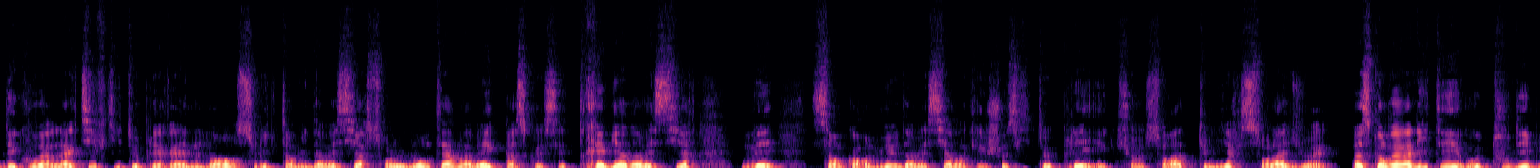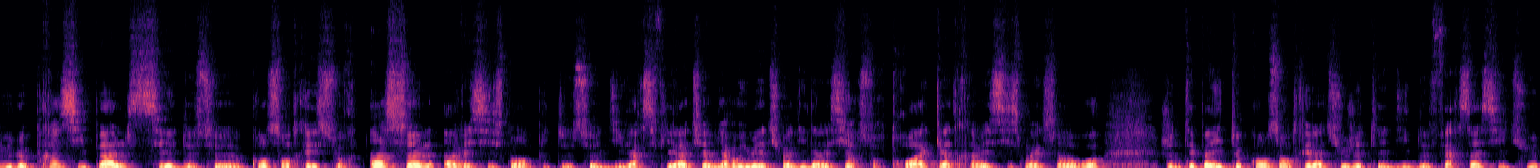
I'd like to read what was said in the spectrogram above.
découvrir l'actif qui te plaît réellement, celui que tu as envie d'investir sur le long terme avec, parce que c'est très bien d'investir, mais c'est encore mieux d'investir dans quelque chose qui te plaît et que tu sauras tenir sur la durée. Parce qu'en réalité, au tout début, le principal, c'est de se concentrer sur un seul investissement, puis de se diversifier. Là, tu vas me dire, oui, mais tu m'as dit d'investir sur 3, 4 investissements avec 100 euros. Je ne t'ai pas dit de te concentrer là-dessus, je t'ai dit de faire ça si tu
